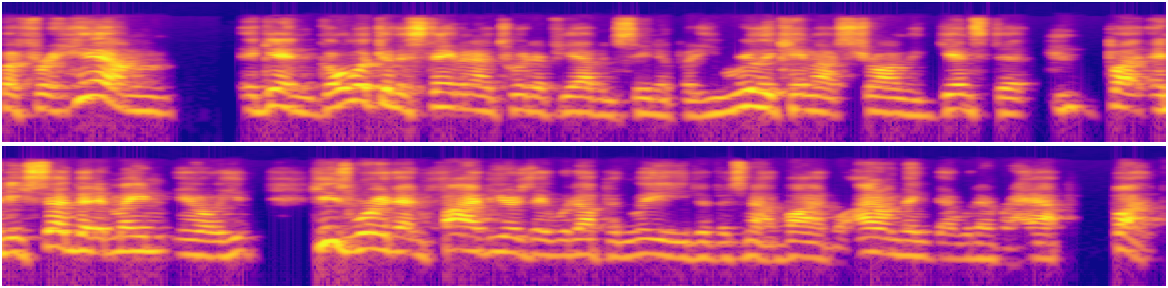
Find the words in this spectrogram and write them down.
But for him, again, go look at the statement on Twitter if you haven't seen it. But he really came out strong against it. But and he said that it may, you know, he he's worried that in five years they would up and leave if it's not viable. I don't think that would ever happen. But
